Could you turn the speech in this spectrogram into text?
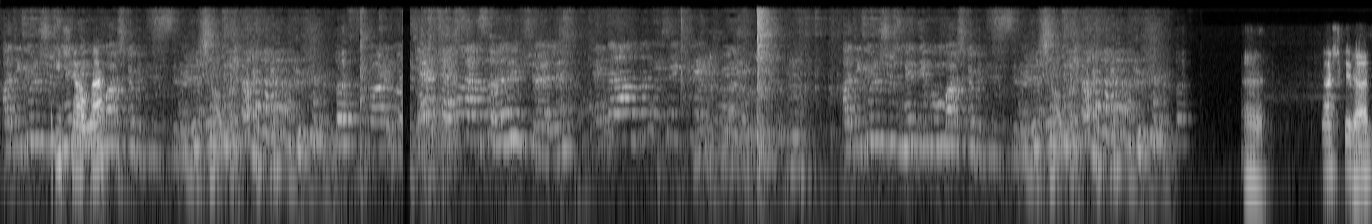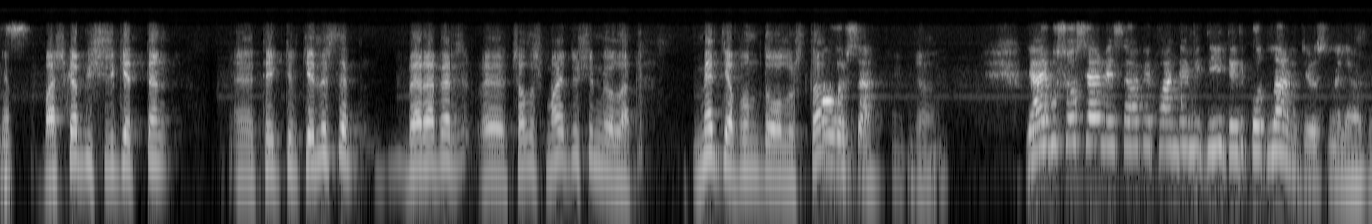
Hadi görüşürüz. İnşallah. Başka bir dizisinde. İnşallah. Gerçekten sarılayım şöyle. Eda Hanım'a teşekkür ederim. Hadi görüşürüz. Medyap'ın başka bir dizisinde. Evet. Başka bir Yani kız. başka bir şirketten e, teklif gelirse beraber e, çalışmayı düşünmüyorlar. Medyabımda olursa olursa. yani, Yani bu sosyal mesafe pandemi değil dedikodular mı diyorsun Ali abi?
